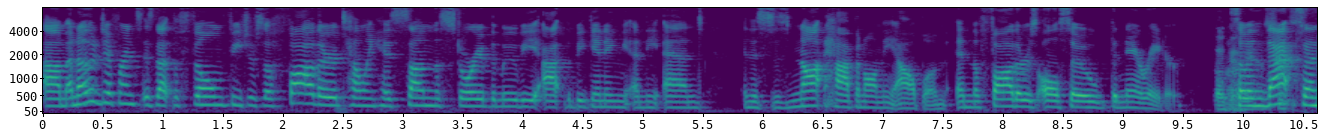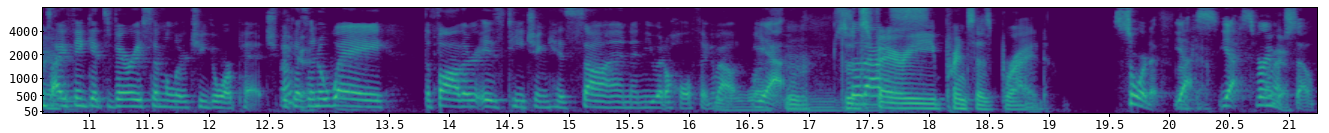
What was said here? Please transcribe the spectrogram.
Um, another difference is that the film features a father telling his son the story of the movie at the beginning and the end, and this does not happen on the album. And the father is also the narrator. Okay. So in that sense, I think it's very similar to your pitch because Okay. in a way, the father is teaching his son, and you had a whole thing about yeah. So, So it's that's- very Princess Bride. Sort of, yes, yes, very much so.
